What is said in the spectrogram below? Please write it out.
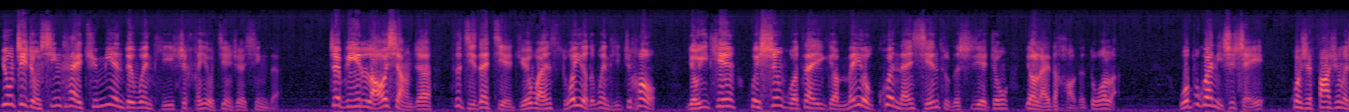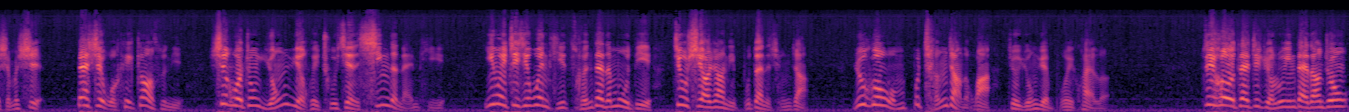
用这种心态去面对问题是很有建设性的。这比老想着自己在解决完所有的问题之后，有一天会生活在一个没有困难险阻的世界中要来的好得多了。我不管你是谁，或是发生了什么事，但是我可以告诉你，生活中永远会出现新的难题，因为这些问题存在的目的就是要让你不断的成长。如果我们不成长的话，就永远不会快乐。最后，在这卷录音带当中，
